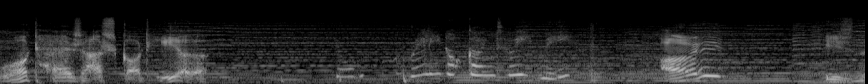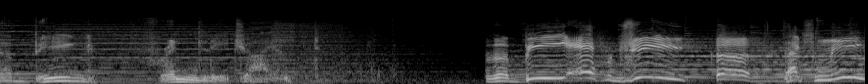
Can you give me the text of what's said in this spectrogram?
What has us got here? You're really not going to eat me? I is the big, friendly giant. The BFG! Uh, that's me!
